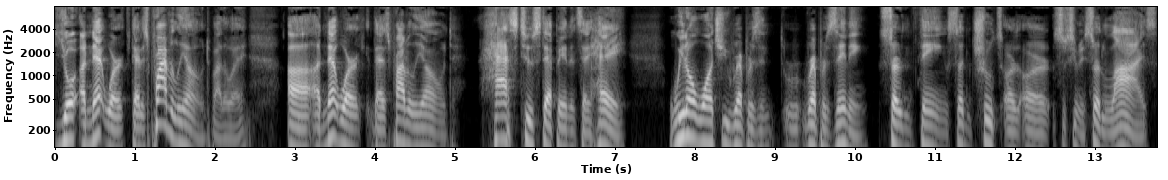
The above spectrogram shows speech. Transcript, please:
you're a network that is privately owned, by the way, uh, a network that is privately owned has to step in and say, "Hey, we don't want you represent representing certain things, certain truths, or or excuse me, certain lies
